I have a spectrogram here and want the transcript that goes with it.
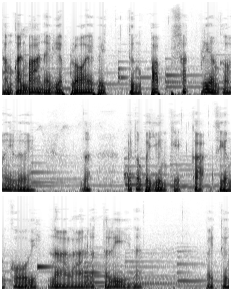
ทำการบ้านให้เรียบร้อยไป ถึงปั๊บซัดเปลี่ยงเขาให้เลยนะไม่ต้องไปยืนเกะกะเสี่ยงโควิด หน้าร้านลอตเตอรี่นะ ไปถึง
